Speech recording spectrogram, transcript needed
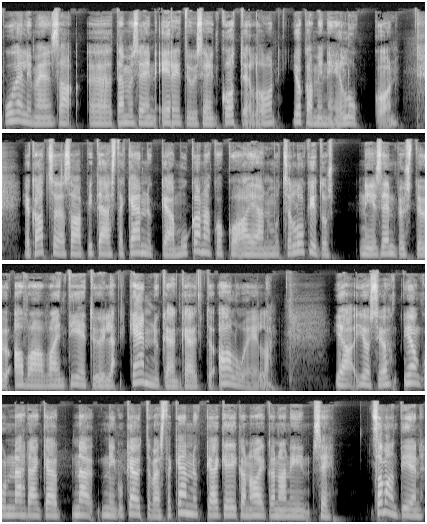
puhelimensa ö, tämmöiseen erityiseen koteloon, joka menee lukkoon. Ja katsoja saa pitää sitä kännykkää mukana koko ajan, mutta se lukitus, niin sen pystyy avaamaan vain tietyillä kännykän käyttöalueilla. Ja jos jo, jonkun nähdään käy, nä, niin kuin käyttävän sitä kännykkää keikan aikana, niin se saman tien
